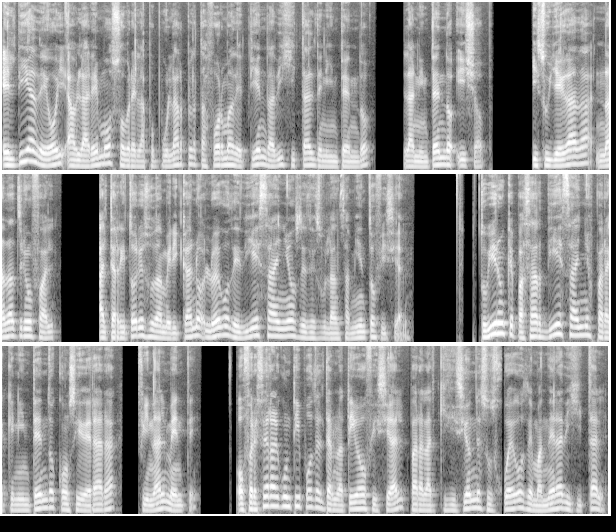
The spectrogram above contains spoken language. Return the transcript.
El día de hoy hablaremos sobre la popular plataforma de tienda digital de Nintendo, la Nintendo eShop, y su llegada nada triunfal al territorio sudamericano luego de 10 años desde su lanzamiento oficial. Tuvieron que pasar 10 años para que Nintendo considerara, finalmente, ofrecer algún tipo de alternativa oficial para la adquisición de sus juegos de manera digital,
